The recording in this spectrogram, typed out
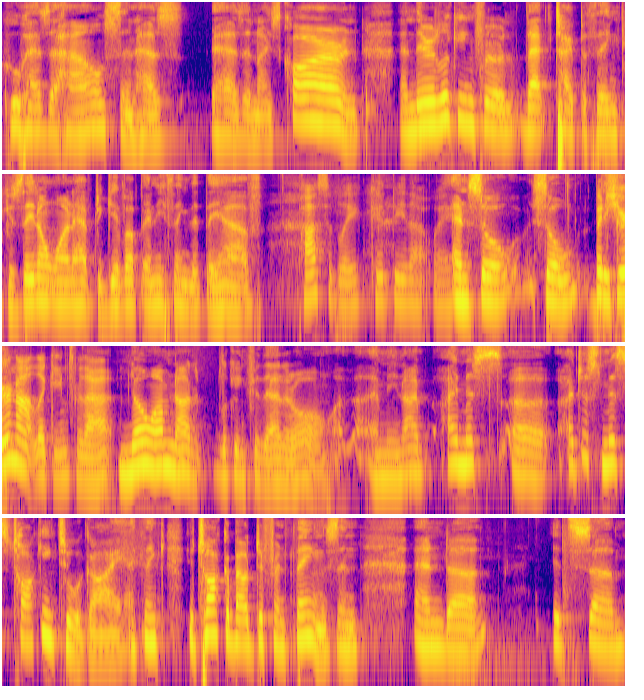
who has a house and has has a nice car and and they're looking for that type of thing because they don't want to have to give up anything that they have. Possibly could be that way. And so so but bec- you're not looking for that. no, I'm not looking for that at all. I mean, I I miss uh, I just miss talking to a guy. I think you talk about different things and and uh, it's um,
